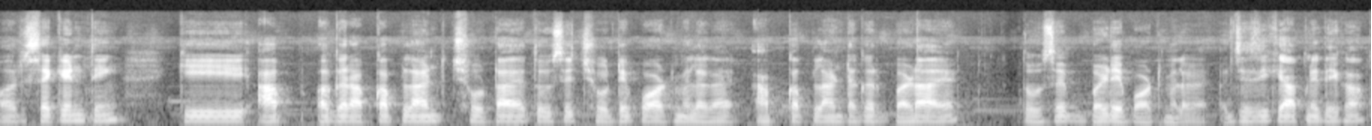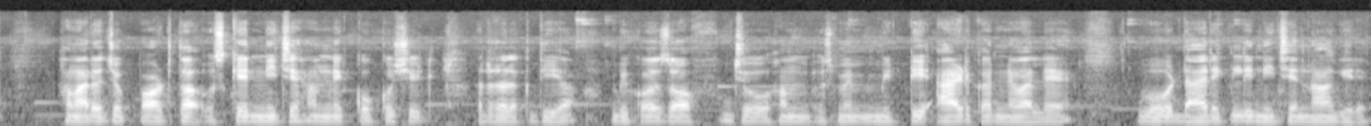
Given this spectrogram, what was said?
और सेकेंड थिंग कि आप, अगर आपका प्लांट छोटा है तो उसे छोटे पॉट में लगाए। आपका प्लांट अगर बड़ा है तो उसे बड़े पॉट में लगाए जैसे कि आपने देखा, हमारा जो पॉट था, उसके नीचे हमने कोको शीट रख दिया बिकॉज़ ऑफ़ जो हम उसमें मिट्टी ऐड करने वाले हैं, वो डायरेक्टली नीचे ना गिरे।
